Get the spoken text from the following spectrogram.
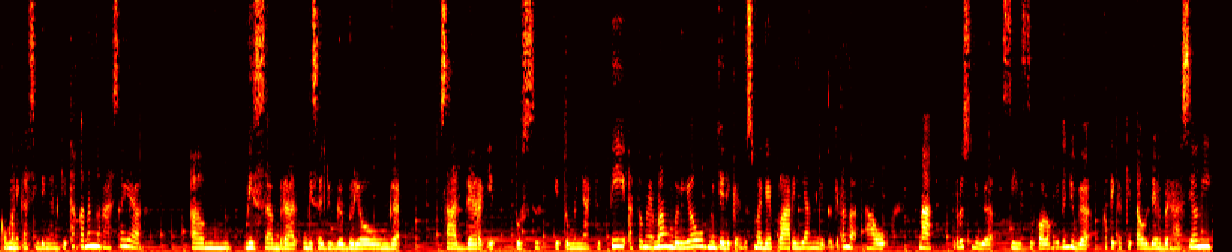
komunikasi dengan kita karena ngerasa ya em, bisa berat, bisa juga beliau nggak sadar itu itu menyakiti atau memang beliau menjadikan itu sebagai pelarian gitu. Kita nggak tahu. Nah, terus juga si psikolog itu juga ketika kita udah berhasil nih,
